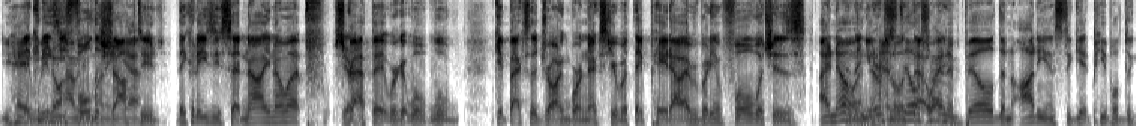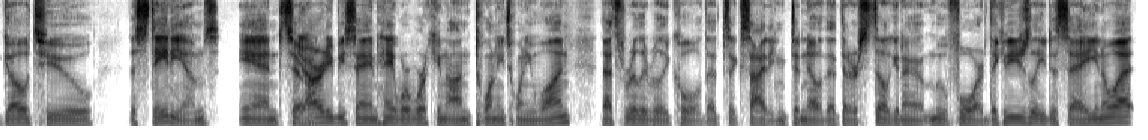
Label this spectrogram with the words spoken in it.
hey, they could we don't easily fold the shop, yeah. dude. They could have easily said, nah, you know what, Pff, scrap it. We're we'll we'll get back to the drawing board next year. But they paid out everybody in full, which is I know. and And, then you they're still trying way. to build an audience to get people to go to the stadiums and to Yeah. already be saying, hey, we're working on 2021. That's really, really cool. That's exciting to know that they're still going to move forward. They could usually just say, you know what?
